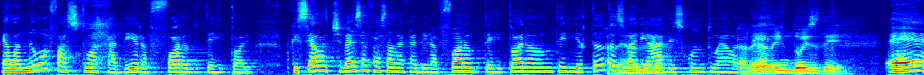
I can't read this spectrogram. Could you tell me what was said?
Ela não afastou a cadeira fora do território. Porque se ela tivesse afastado a cadeira fora do território, ela não teria tantas Ela variáveis quanto ela, Ela teve. era em 2D. É,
